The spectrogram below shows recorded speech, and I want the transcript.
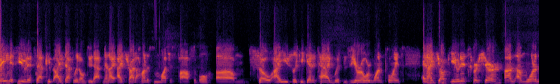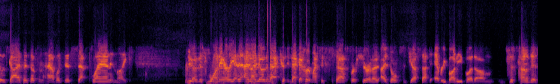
famous units that people. I definitely don't do that, man. I, I try to hunt as much as possible. Um, so I usually could get a tag with zero or one points, and I jump units for sure. I'm I'm one of those guys that doesn't have like this set plan and like you know this one area, and I know that that could that could hurt my success for sure. And I, I don't suggest that to everybody, but um, just kind of this.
